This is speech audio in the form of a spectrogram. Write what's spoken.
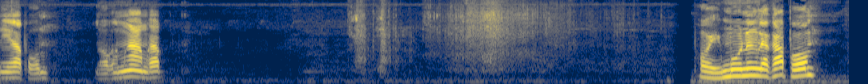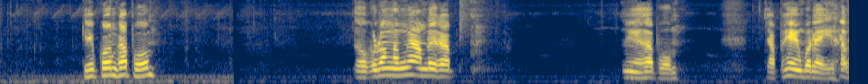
นี่ครับผม ดอกงามๆครับพออีกหมูหนึงแล้วครับผม เก็บก่อนครับผม ดอกกำลังงามๆเลยครับ นี่ครับผม จับแห้งบ่ได้ครับ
